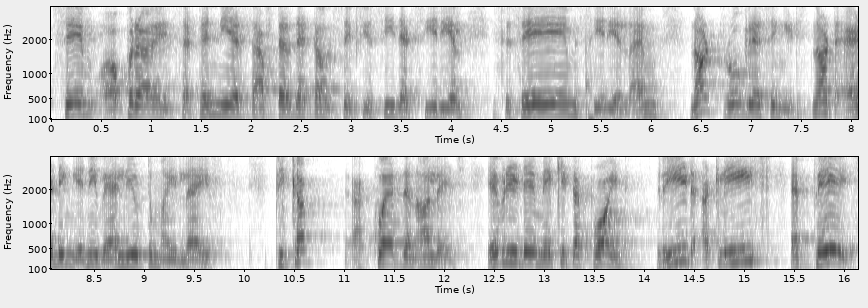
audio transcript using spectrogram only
same opera is uh, ten years after that. Also, if you see that serial, it's the same serial. I'm not progressing. It is not adding any value to my life pick up acquire the knowledge every day make it a point read at least a page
